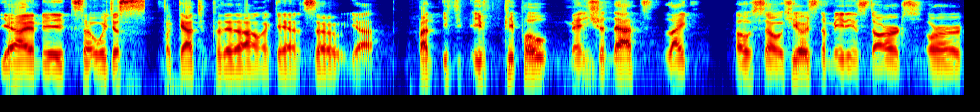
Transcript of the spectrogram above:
yeah, indeed. So we just forgot to put it on again. So yeah. But if if people mention that, like, oh, so here's the meeting start, or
